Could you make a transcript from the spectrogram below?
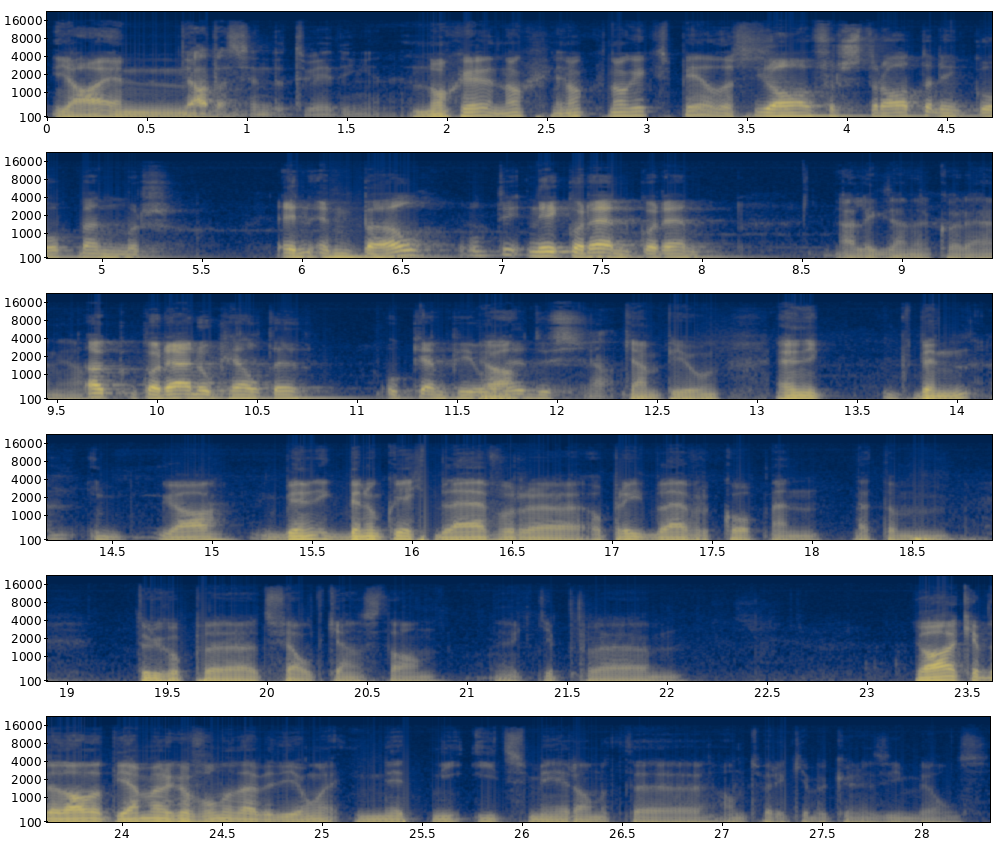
Ja, en ja, dat zijn de twee dingen. hè. nog, hè, nog, nog, nog ex-spelers. Ja, Verstraten en Koopman, maar... En, en Buil ook die? Nee, Corijn, Corijn. Alexander Corijn, ja. Ah, Corijn ook held, hè. Ook kampioen, Ja. hè. Dus... Ja. Kampioen. En ik, ik, ben, ik, ja, ik, ben, ik ben ook echt blij voor, eh, oprecht blij voor Koopman. Dat hem terug op eh, het veld kan staan. Ik heb, ehm, ja, ik heb dat altijd jammer gevonden dat we die jongen net niet iets meer aan het, eh, aan het werk hebben kunnen zien bij ons.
